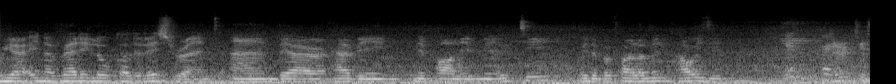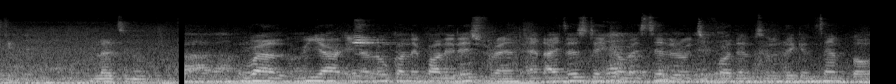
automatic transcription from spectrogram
We are in a very local restaurant and they are having Nepali milk tea with the buffalo milk. How is it? Very tasty. Glad to know. Well, we are in a local Nepali restaurant and I just take away sel roti for them so they can sample.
